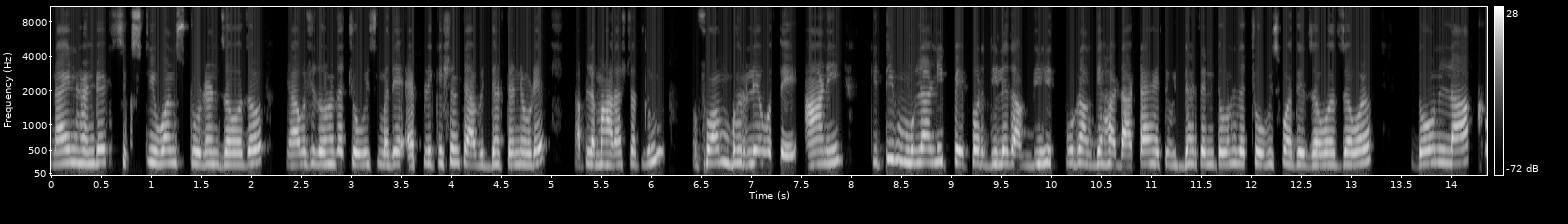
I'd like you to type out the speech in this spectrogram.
nine hundred sixty one student जवळजवळ यावर्षी दोन हजार चोवीसमध्ये ॲप्लिकेशन त्या विद्यार्थ्यांनी एवढे आपल्या महाराष्ट्रातून फॉर्म भरले होते. आणि किती मुलांनी पेपर दिलेत. अगदी हे पूर्ण अगदी हा डाटा आहे. तो विद्यार्थ्यांनी दोन हजार चोवीसमध्ये जवळजवळ दोन लाख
